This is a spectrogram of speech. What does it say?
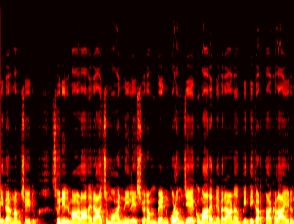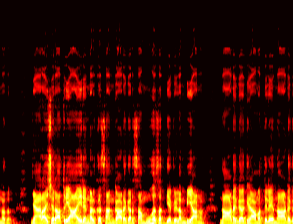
വിതരണം ചെയ്തു. സുനിൽ മാള രാജ്മോഹൻ നീലേശ്വരം വെൺകുളം ജയകുമാർ എന്നിവരാണ് വിധികർത്താക്കളായിരുന്നത്. ഞായറാഴ്ച രാത്രി ആയിരങ്ങൾക്ക് സംഘാടകർ സമൂഹ സദ്യ വിളമ്പിയാണ് നാടക ഗ്രാമത്തിലെ നാടക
